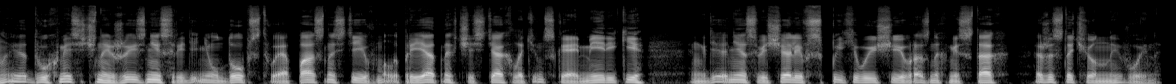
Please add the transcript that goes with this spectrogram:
но и от двухмесячной жизни среди неудобств и опасностей в малоприятных частях Латинской Америки, где они освещали вспыхивающие в разных местах ожесточенные войны.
